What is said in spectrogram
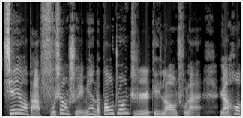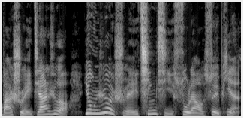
先要把浮上水面的包装纸给捞出来，然后把水加热，用热水清洗塑料碎片。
